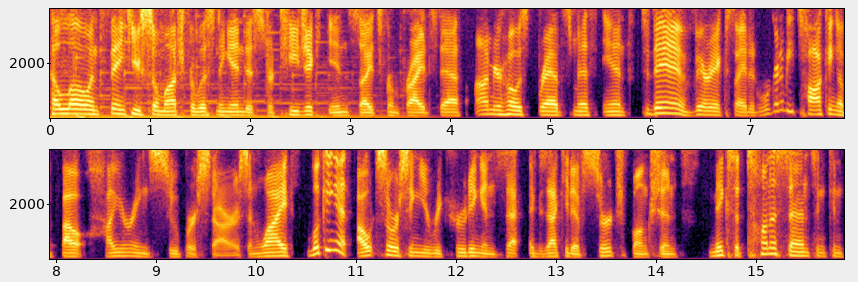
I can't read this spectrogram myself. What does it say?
Hello, and thank you so much for listening in to Strategic Insights from Pride Staff. I'm your host, Brad Smith, and today I'm very excited. We're going to be talking about hiring superstars and why looking at outsourcing your recruiting and executive search function makes a ton of sense and can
